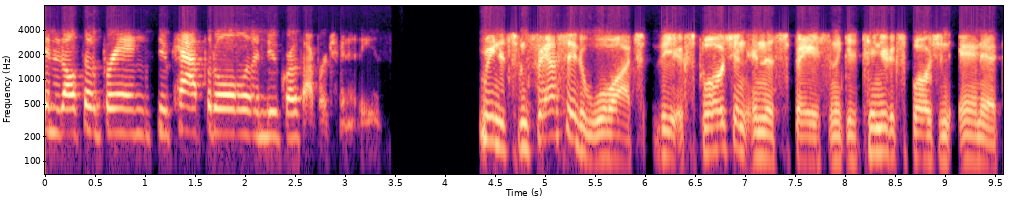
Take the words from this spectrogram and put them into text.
and it also brings new capital and new growth opportunities. I mean, it's been fascinating to watch the explosion in this space and the continued explosion in it,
